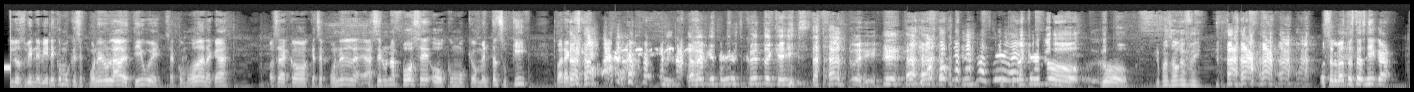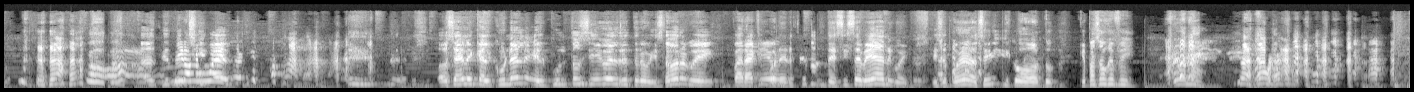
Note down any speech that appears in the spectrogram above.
Y los viene, viene como que se ponen a un lado de ti, güey. Se acomodan acá. O sea, como que se ponen, hacen una pose o como que aumentan su ki para que. para que te des cuenta que ahí están, güey. sí, acá como, como, ¿qué pasó, jefe? o sea, el vato está así acá. Mírame, güey. O sea, le calculan el punto ciego del retrovisor, güey, para sí, ponerse güey. donde sí se vean, güey. Y se ponen así y como tú, ¿qué pasó, jefe? ¿Qué onda?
